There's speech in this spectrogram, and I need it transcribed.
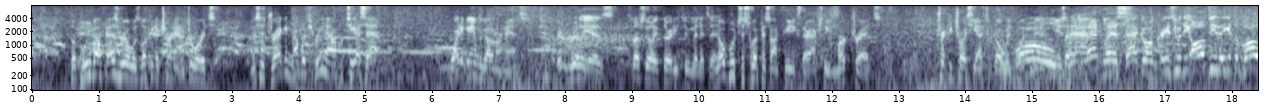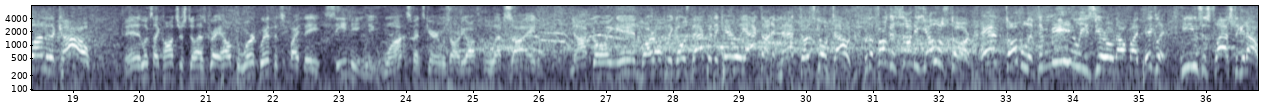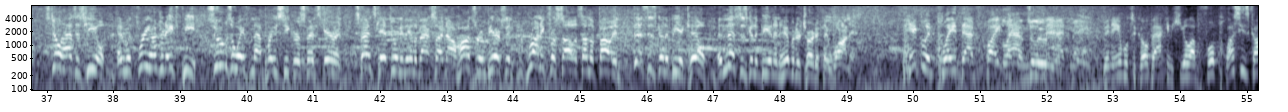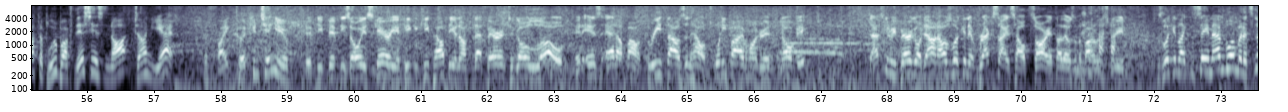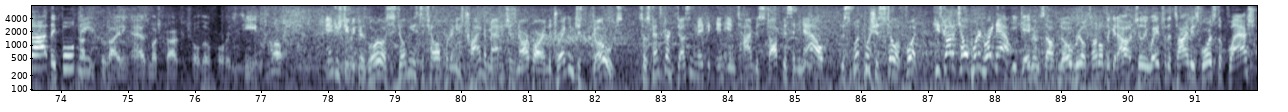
The blue buff Ezreal was looking to turn afterwards. This is Dragon number three now for TSM. Quite a game we got on our hands. It really is, especially only 32 minutes in. No boots of swiftness on Fenix there, actually Merc Treads. Tricky choice he has to go with, but Whoa, man, he is relentless. Matt going crazy with the ulti. They get the ball onto the cow. And it looks like Hauntzer still has great health to work with. It's a fight they seemingly want. Svenskeren was already off to the left side. Not going in. Bard ultimate goes back, but they can't really act on it. Matt does go down, but the focus is on the Yellow Star. And Doublelift immediately zeroed out by Piglet. He uses Flash to get out. Still has his heal, and with 300 HP, zooms away from that Prey Seeker as Svenskeren. Svens can't do anything on the backside now. Hauntzer and Bjergsen running for solace on the fountain. This is going to be a kill, and this is going to be an inhibitor turn if they want it. Piglet played that fight like Absolutely. a madman. Been able to go back and heal up full, plus he's got the blue buff. This is not done yet. The fight could continue. 50-50 is always scary if he can keep healthy enough for that Baron to go low. It is at about 3,000 health, 2,500. No, it, that's going to be Baron going down. I was looking at Rek'Sai's health. Sorry, I thought that was on the bottom of the screen. Was looking like the same emblem, but it's not. They fooled me. providing as much crowd control, though, for his team. Well, interesting because Lourlo still needs to teleport in. He's trying to manage his Narbar, and the Dragon just goes. So Svenskeren doesn't make it in in time to stop this, and now the split push is still afoot. He's got to teleport in right now. He gave himself no real tunnel to get out until he waits for the time. He's forced to flash.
